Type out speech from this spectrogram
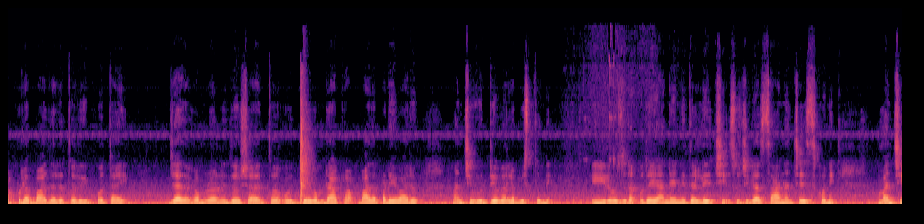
అప్పుల బాధలు తొలగిపోతాయి. జాతకంలోని దోషాలతో ఉద్యోగం రాక బాధపడేవారు మంచి ఉద్యోగం లభిస్తుంది. ఈ రోజున ఉదయాన్నే నిద్రలేచి శుచిగా స్నానం చేసుకొని మంచి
